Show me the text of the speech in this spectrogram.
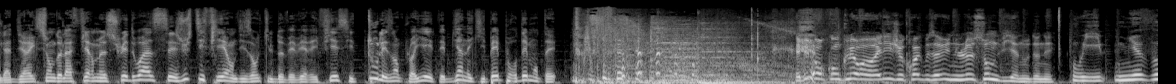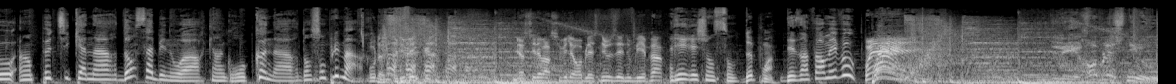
La direction de la firme suédoise s'est justifiée en disant qu'il devait vérifier si tous les employés étaient bien équipés pour démonter. Et puis pour conclure Aurélie, je crois que vous avez une leçon de vie à nous donner. Oui, mieux vaut un petit canard dans sa baignoire qu'un gros connard dans son plumard. Oh là, c'est du vécu. Merci d'avoir suivi les Robles News et n'oubliez pas... Rire et chanson. Deux points. Désinformez-vous. Ouais Les Robles News.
